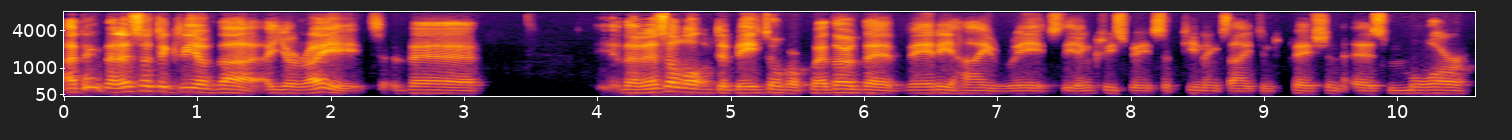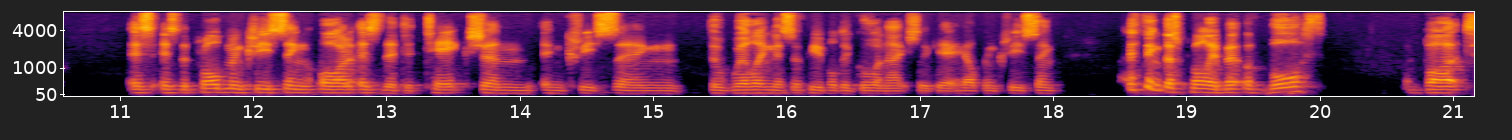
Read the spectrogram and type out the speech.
I think there is a degree of that. You're right. The there is a lot of debate over whether the very high rates, the increased rates of teen anxiety and depression, is more is, is the problem increasing or is the detection increasing, the willingness of people to go and actually get help increasing? I think there's probably a bit of both, but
